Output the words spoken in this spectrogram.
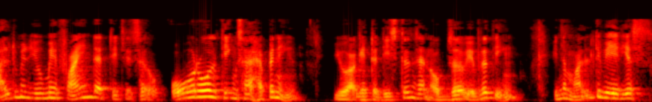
Ultimately you may find that it is uh, overall things are happening you are get a distance and observe everything in a multivarious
